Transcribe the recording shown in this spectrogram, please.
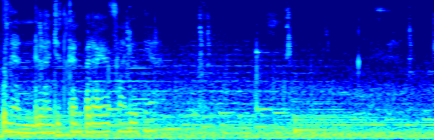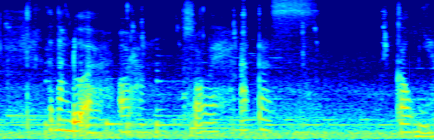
Kemudian dilanjutkan pada ayat selanjutnya. Tentang doa orang soleh atas kaumnya.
